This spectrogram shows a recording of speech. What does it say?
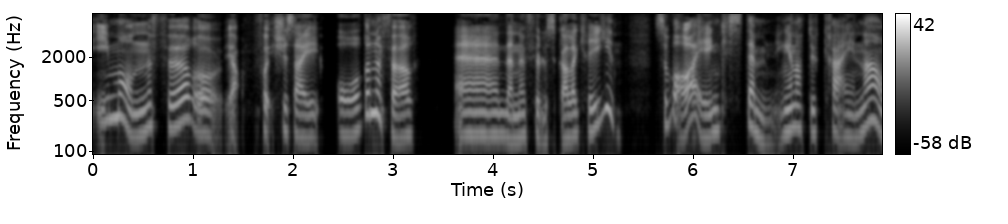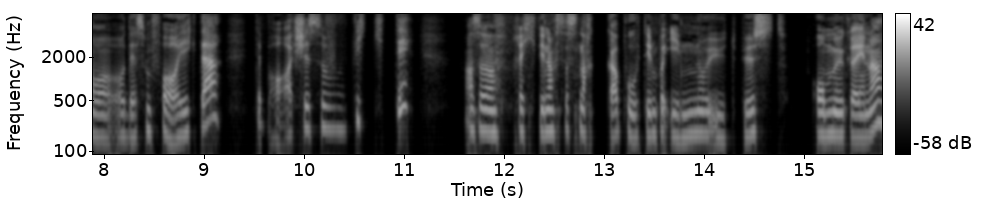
I månedene før, og ja, for ikke å si årene før eh, denne fullskala krigen, så var egentlig stemningen at Ukraina og, og, det som foregikk der, det var ikke så viktig. Altså, riktignok så snakka Putin på inn- og utpust om Ukraina,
